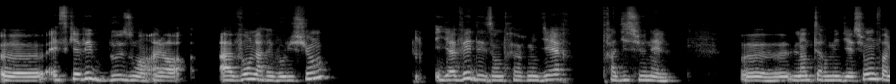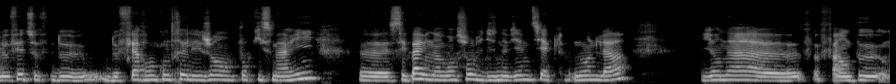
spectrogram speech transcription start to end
est-ce qu'il y avait besoin? Alors, avant la Révolution, il y avait des intermédiaires traditionnels. Euh, l'intermédiation, enfin le fait de, faire rencontrer les gens pour qu'ils se marient, euh, c'est pas une invention du 19e siècle, loin de là. Il y en a, euh, enfin on peut,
